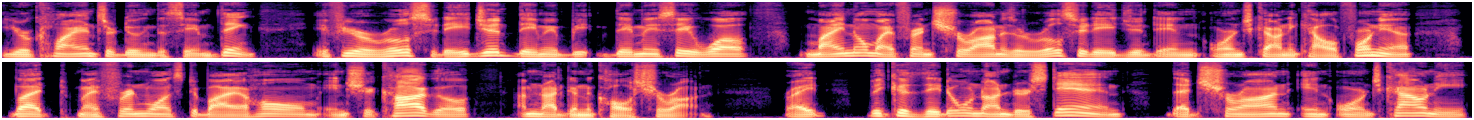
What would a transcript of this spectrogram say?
your clients are doing the same thing. If you're a real estate agent, they may be, they may say, "Well, I know my friend Sharran is a real estate agent in Orange County, California, but my friend wants to buy a home in Chicago. I'm not going to call Sharran." Right? Because they don't understand that Sharran in Orange County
